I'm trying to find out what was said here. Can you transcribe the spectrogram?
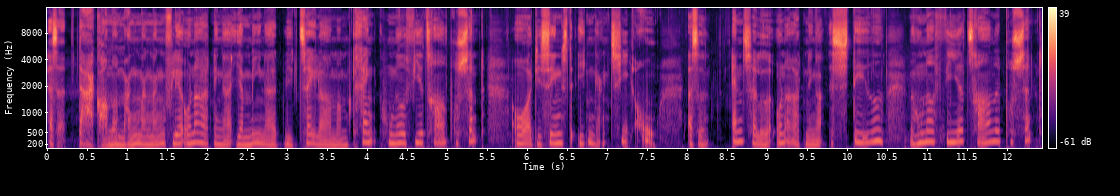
altså, der er kommet mange, mange, mange flere underretninger. Jeg mener, at vi taler om omkring 134 procent over de seneste ikke engang 10 år. Altså, antallet af underretninger er steget med 134 procent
